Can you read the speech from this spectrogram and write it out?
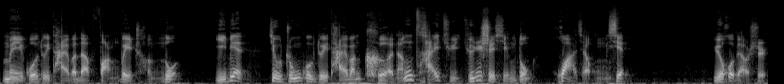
美国对台湾的防卫承诺，以便就中共对台湾可能采取军事行动画下红线。约霍表示，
